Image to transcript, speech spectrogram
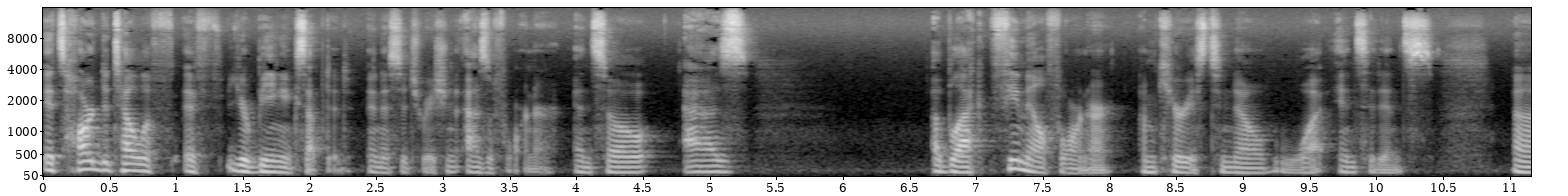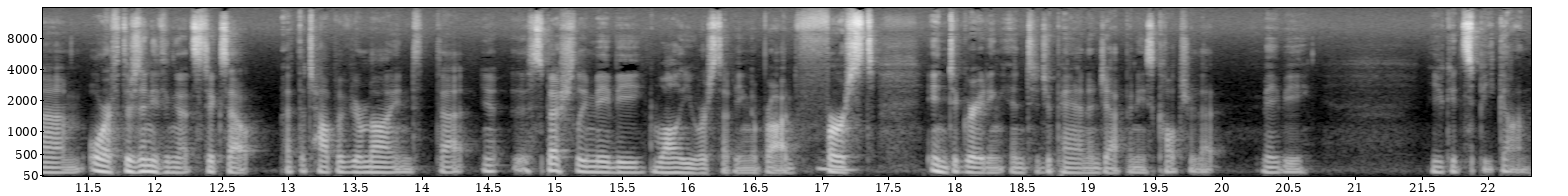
it's hard to tell if if you're being accepted in a situation as a foreigner and so as a black female foreigner i'm curious to know what incidents um, or if there's anything that sticks out at the top of your mind that especially maybe while you were studying abroad first integrating into japan and japanese culture that maybe you could speak on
